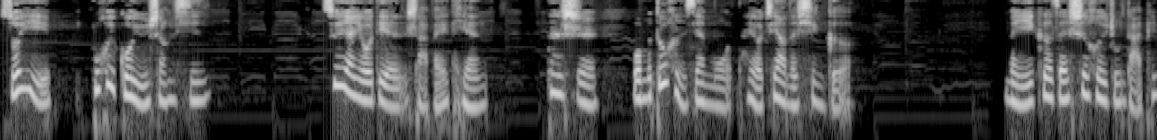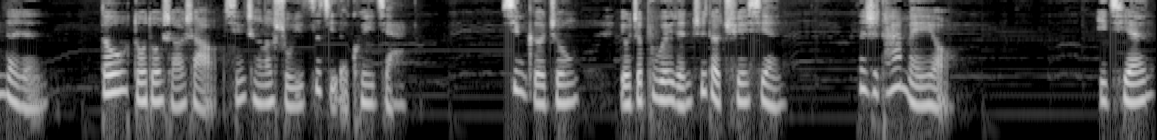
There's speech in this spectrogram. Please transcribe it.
所以不会过于伤心。虽然有点傻白甜，但是我们都很羡慕他有这样的性格。每一个在社会中打拼的人，都多多少少形成了属于自己的盔甲，性格中有着不为人知的缺陷，但是他没有。以前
